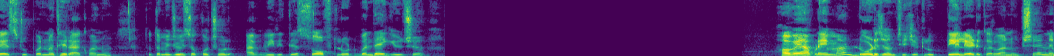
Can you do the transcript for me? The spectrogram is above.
રેસ્ટ ઉપર નથી રાખવાનું. તો તમે જોઈ શકો છો, આવી રીતે સોફ્ટ લોટ બંધાઈ ગયું છે. હવે આપણે એમાં દોઢ ચમચી જેટલું તેલ એડ કરવાનું છે અને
